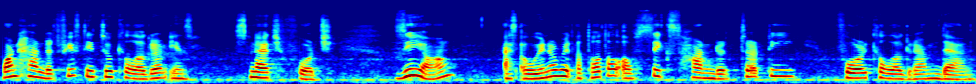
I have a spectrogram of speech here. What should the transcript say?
152 kg in snatch forge. Zhiyong as a winner with a total of 630 4 kg then.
